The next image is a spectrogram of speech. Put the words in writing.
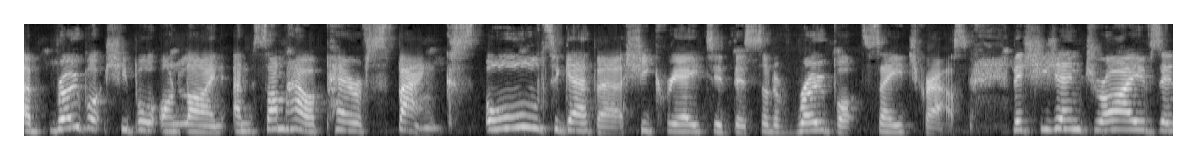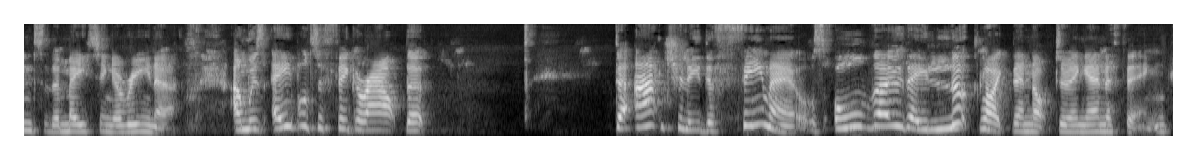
a robot she bought online, and somehow a pair of Spanx. All together, she created this sort of robot sage grouse that she then drives into the mating arena and was able to figure out that that actually the females, although they look like they're not doing anything,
